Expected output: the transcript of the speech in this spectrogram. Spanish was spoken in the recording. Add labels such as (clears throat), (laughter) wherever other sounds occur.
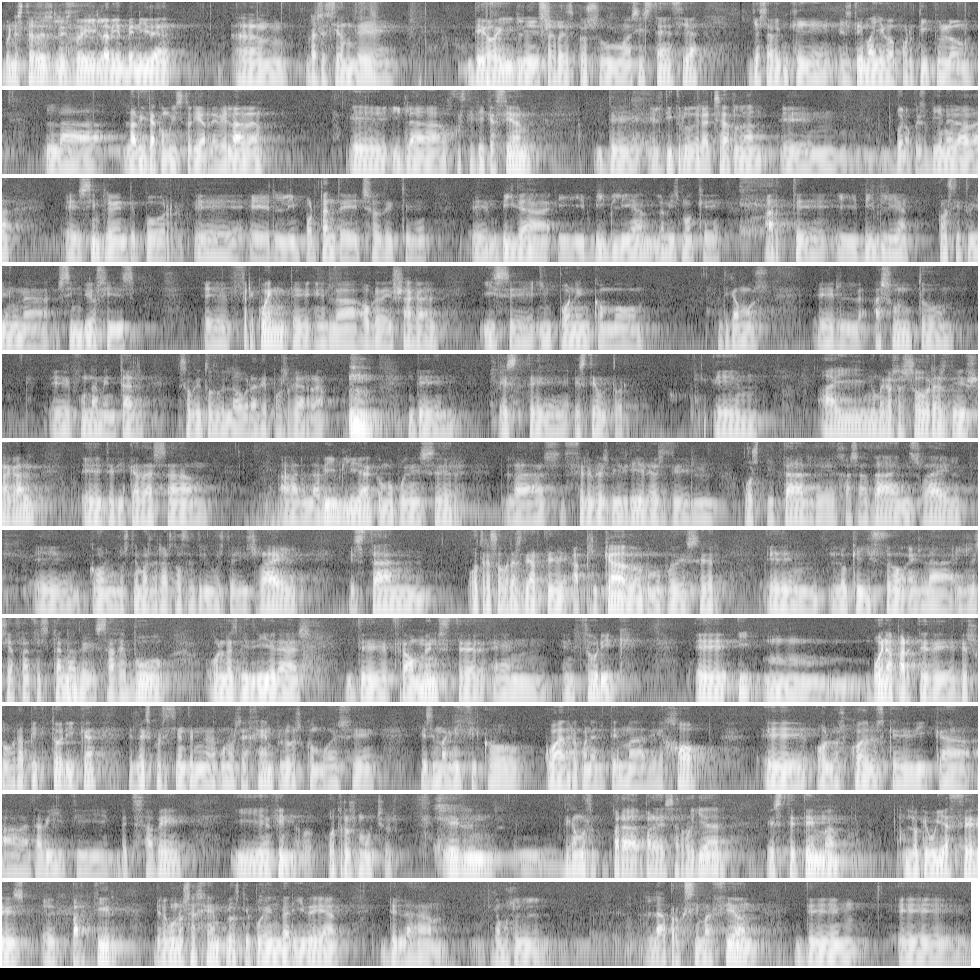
Buenas tardes, les doy la bienvenida a la sesión de, hoy. Les agradezco su asistencia. Ya saben que el tema lleva por título La, vida como historia revelada eh, y la justificación del título de la charla eh, bueno, pues viene dada eh, simplemente por el importante hecho de que vida y Biblia, lo mismo que arte y Biblia, constituyen una simbiosis eh, frecuente en la obra de Chagall y se imponen como, digamos, el asunto eh, fundamental, sobre todo en la obra de posguerra (clears throat) de este, este autor. Eh, hay numerosas obras de Chagall dedicadas a, a la Biblia, como pueden ser las célebres vidrieras del hospital de Hasadá en Israel, eh, con los temas de las doce tribus de Israel. Están otras obras de arte aplicado, como puede ser em, lo que hizo en la iglesia franciscana de Sarrebourg o las vidrieras de Frau Münster en, en Zúrich. Eh, y mm, buena parte de, su obra pictórica. En la exposición tienen algunos ejemplos, como ese, ese magnífico cuadro con el tema de Job, eh, o los cuadros que dedica a David y Betsabé, y en fin, otros muchos. digamos, para, desarrollar este tema, lo que voy a hacer es eh, partir de algunos ejemplos que pueden dar idea de la, digamos, la aproximación de eh,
